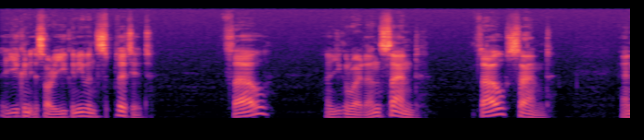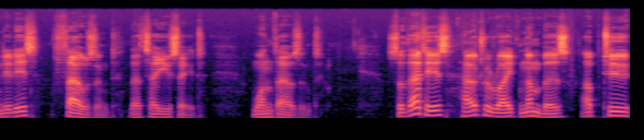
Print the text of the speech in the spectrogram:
You can sorry. You can even split it. Thou, and you can write and sand. Thou sand, and it is thousand. That's how you say it. One thousand. So that is how to write numbers up to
